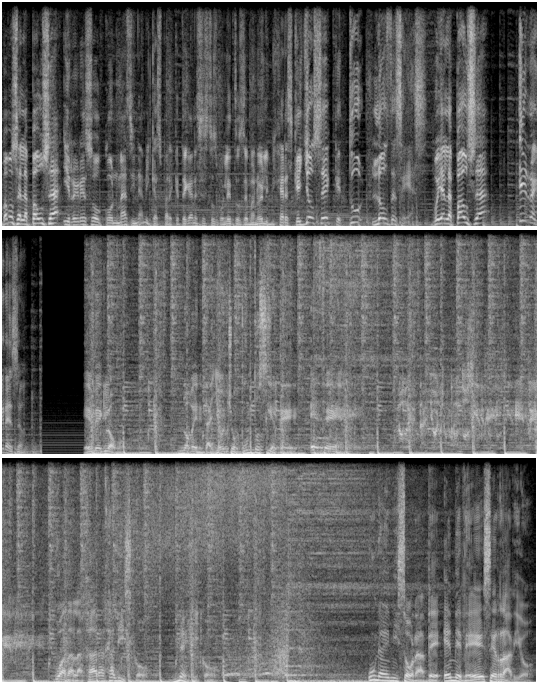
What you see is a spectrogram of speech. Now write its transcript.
Vamos a la pausa y regreso con más dinámicas para que te ganes estos boletos de Manuel y Mijares que yo sé que tú los deseas. Voy a la pausa y regreso. M Globo 98.7 FM. 98.7 FM. Guadalajara, Jalisco, México. Una emisora de MBS Radio.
